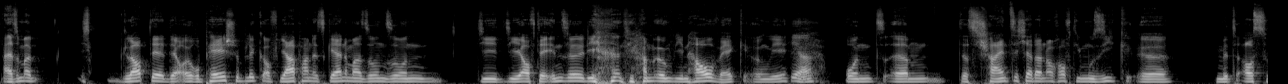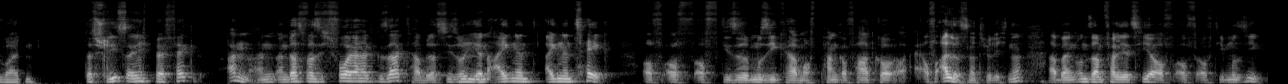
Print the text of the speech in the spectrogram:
also man, ich glaube, der, der europäische Blick auf Japan ist gerne mal so ein, so ein, die, die auf der Insel, die, die haben irgendwie einen Hau weg irgendwie. Ja. Und ähm, das scheint sich ja dann auch auf die Musik äh, mit auszuweiten. Das schließt eigentlich perfekt an, an, an das, was ich vorher halt gesagt habe, dass sie so mhm. ihren eigenen, eigenen Take auf, auf, auf diese Musik haben, auf Punk, auf Hardcore, auf alles natürlich, ne? Aber in unserem Fall jetzt hier auf, auf, auf die Musik.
